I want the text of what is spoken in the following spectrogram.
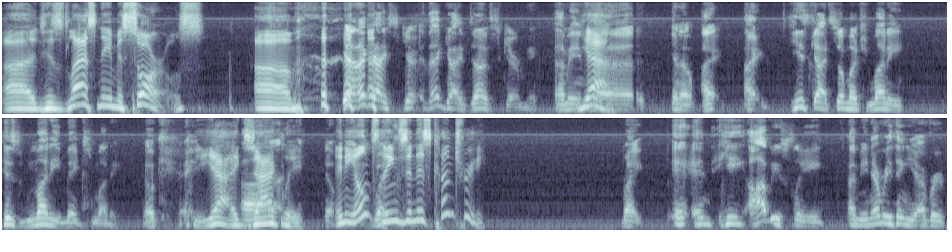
Uh, his last name is Soros. Um, yeah, that guy scare, that guy does scare me. I mean, Yeah. uh, you know, I, I, he's got so much money. His money makes money. Okay. yeah, exactly. Uh, and he owns but- things in this country. Right. And, and he obviously, I mean, everything you ever,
